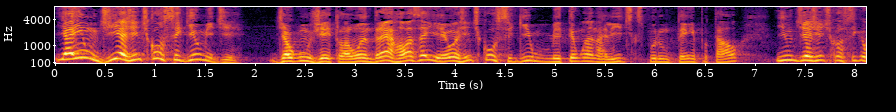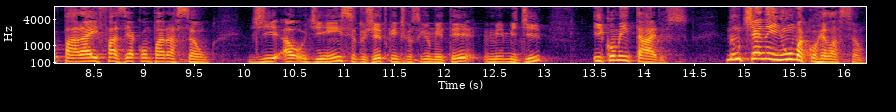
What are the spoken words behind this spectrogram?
E aí um dia a gente conseguiu medir, de algum jeito lá, o André Rosa e eu, a gente conseguiu meter um analytics por um tempo tal, e um dia a gente conseguiu parar e fazer a comparação de audiência, do jeito que a gente conseguiu meter, medir, e comentários. Não tinha nenhuma correlação.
